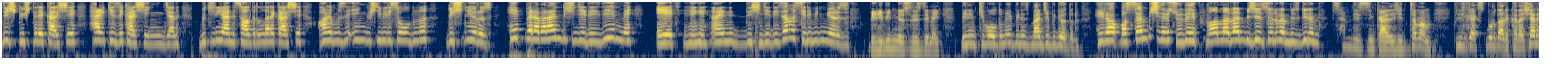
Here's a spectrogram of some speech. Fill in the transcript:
Dış güçlere karşı, herkese karşı İncan. Bütün yani saldırılara karşı aramızda en güçlü birisi olduğunu düşünüyoruz. Hep beraber aynı düşüncedeyiz değil mi? Evet aynı düşüncedeyiz ama seni bilmiyoruz. Beni bilmiyorsunuz demek. Benim kim olduğumu hepiniz bence biliyordur. Hele Abbas sen bir şeyler söyle. Vallahi ben bir şey söylemem üzgünüm. Sen bilirsin kardeşim tamam. Vilgax burada arkadaşlar.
